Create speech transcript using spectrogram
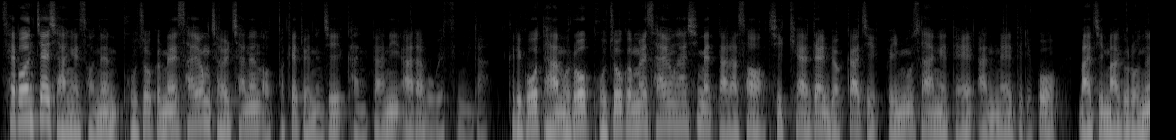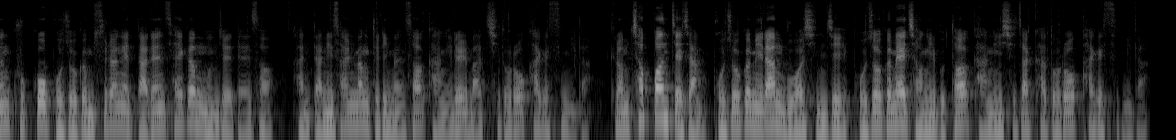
세 번째 장에서는 보조금의 사용 절차는 어떻게 되는지 간단히 알아보겠습니다. 그리고 다음으로 보조금을 사용하심에 따라서 지켜야 될 몇 가지 의무사항에 대해 안내해드리고 마지막으로는 국고보조금 수령에 따른 세금 문제에 대해서 간단히 설명드리면서 강의를 마치도록 하겠습니다. 그럼 첫 번째 장 보조금이란 무엇인지 보조금의 정의부터 강의 시작하도록 하겠습니다.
